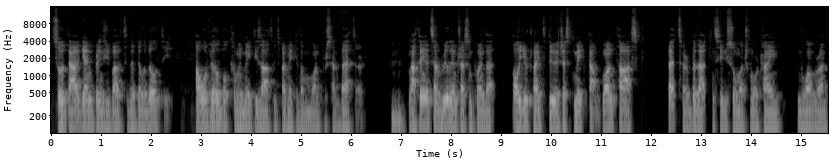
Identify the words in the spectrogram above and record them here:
So that again brings you back to the availability. How mm-hmm. available mm-hmm. can we make these athletes by making them one percent better? Mhm. And I think it's a really interesting point that all you're trying to do is just make that one task better, but that can save you so much more time in the long run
